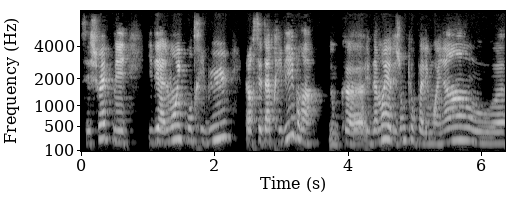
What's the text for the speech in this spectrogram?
c'est chouette, mais idéalement, ils contribuent. Alors, c'est à prix libre, donc euh, évidemment, il y a des gens qui n'ont pas les moyens. Ou, euh,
